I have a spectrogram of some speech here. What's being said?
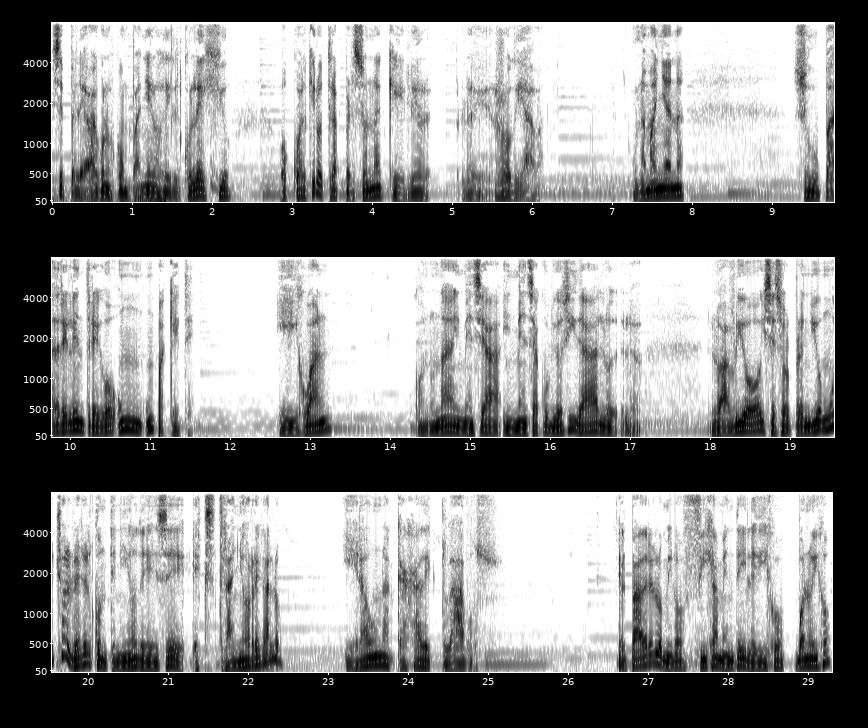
se peleaba con los compañeros del colegio o cualquier otra persona que le, le rodeaba. Una mañana, su padre le entregó un, un paquete y Juan, con una inmensa, inmensa curiosidad, lo, abrió y se sorprendió mucho al ver el contenido de ese extraño regalo. Y era una caja de clavos. El padre lo miró fijamente y le dijo, bueno hijo,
